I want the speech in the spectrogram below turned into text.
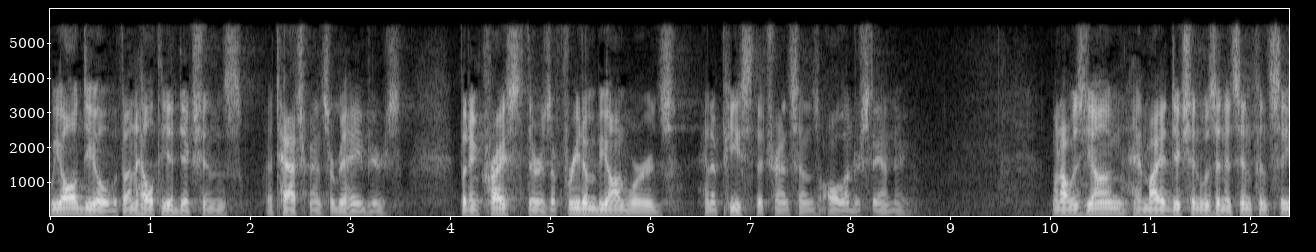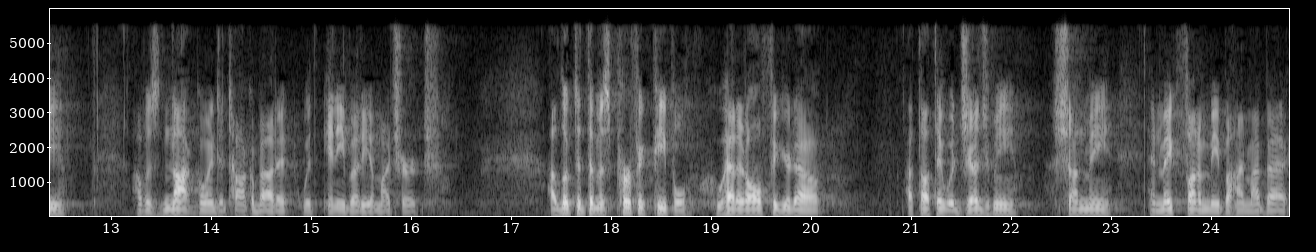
We all deal with unhealthy addictions, attachments, or behaviors, but in Christ there is a freedom beyond words and a peace that transcends all understanding. When I was young and my addiction was in its infancy, I was not going to talk about it with anybody in my church. I looked at them as perfect people who had it all figured out. I thought they would judge me, shun me, and make fun of me behind my back.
